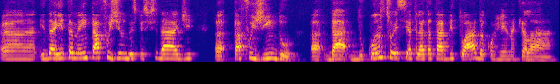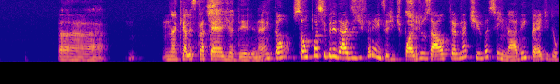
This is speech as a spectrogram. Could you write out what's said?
uh, e daí também tá fugindo da especificidade, uh, tá fugindo uh, da, do quanto esse atleta está habituado a correr naquela, uh, naquela estratégia dele, né? Então, são possibilidades diferentes. A gente pode sim. usar alternativa, sim. Nada impede de eu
